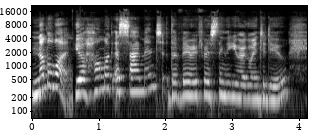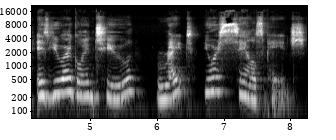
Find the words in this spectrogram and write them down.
Number one, your homework assignment, the very first thing that you are going to do is you are going to write your sales page.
